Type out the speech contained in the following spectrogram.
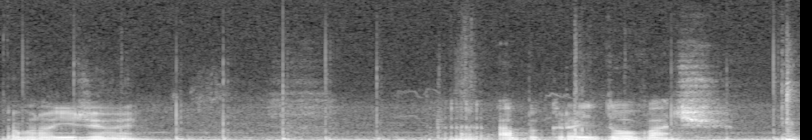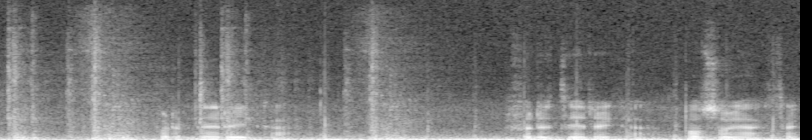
Dobra, jedziemy. E, upgrade'ować Fryderyka. Fryderyka. Po co jak tak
